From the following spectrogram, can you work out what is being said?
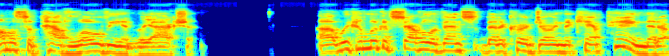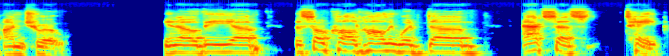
almost a Pavlovian reaction. Uh, we can look at several events that occurred during the campaign that are untrue. You know, the uh, the so-called Hollywood um, access tape,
